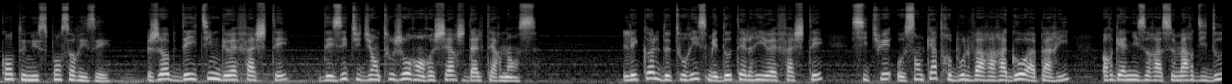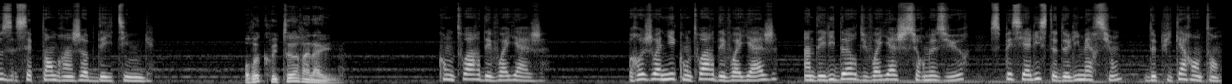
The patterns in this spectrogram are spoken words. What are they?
Contenu sponsorisé. Job Dating EFHT, des étudiants toujours en recherche d'alternance. L'école de tourisme et d'hôtellerie EFHT, située au 104 boulevard Arago à Paris, organisera ce mardi 12 septembre un job dating. Recruteur à la une. Comptoir des voyages. Rejoignez Comptoir des voyages, un des leaders du voyage sur mesure, spécialiste de l'immersion, depuis 40 ans.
